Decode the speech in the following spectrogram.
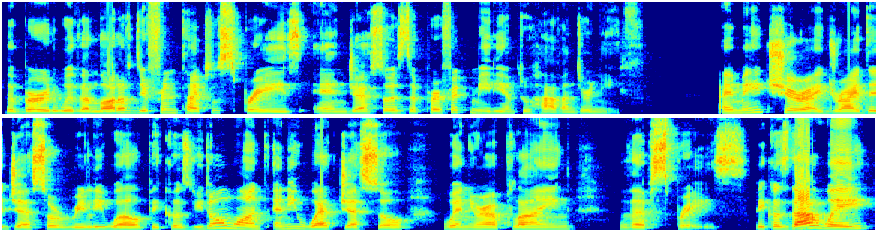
the bird with a lot of different types of sprays and gesso is the perfect medium to have underneath. I made sure I dried the gesso really well because you don't want any wet gesso when you're applying the sprays because that way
